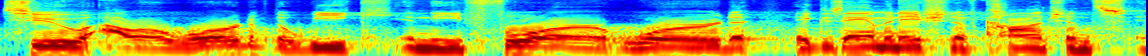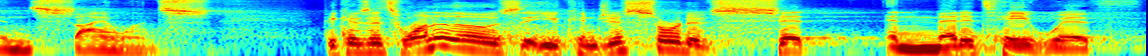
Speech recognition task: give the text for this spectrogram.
to our word of the week in the four word examination of conscience in silence. Because it's one of those that you can just sort of sit and meditate with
